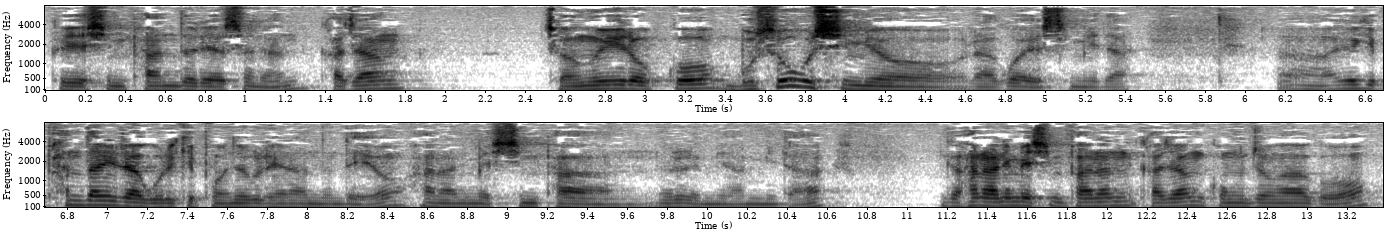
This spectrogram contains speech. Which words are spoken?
그의 심판들에서는 가장 정의롭고 무서우시며 라고 했습니다. 어, 여기 판단이라고 이렇게 번역을 해놨는데요. 하나님의 심판을 의미합니다. 그러니까 하나님의 심판은 가장 공정하고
